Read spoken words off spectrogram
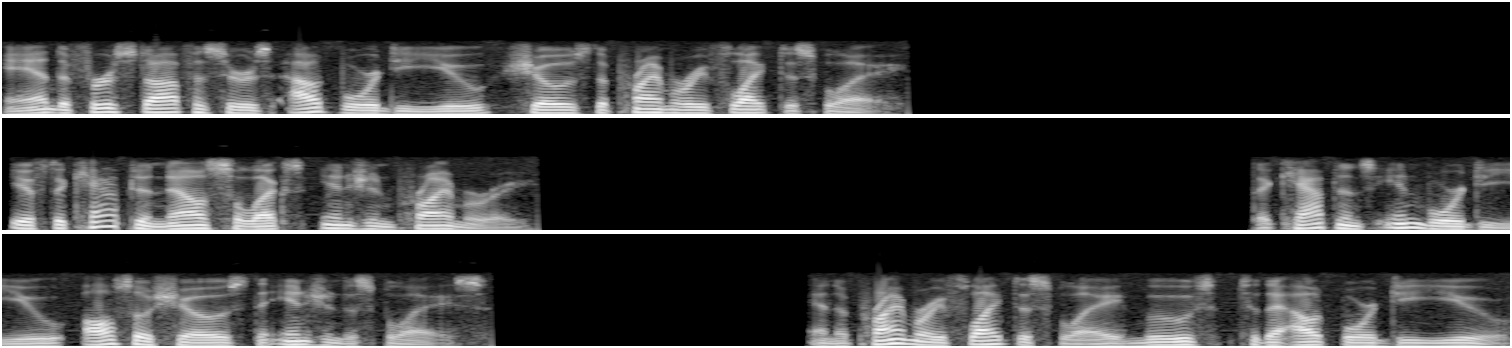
And the First Officer's outboard DU shows the primary flight display. If the captain now selects Engine Primary, the captain's inboard DU also shows the engine displays, and the primary flight display moves to the outboard DU.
